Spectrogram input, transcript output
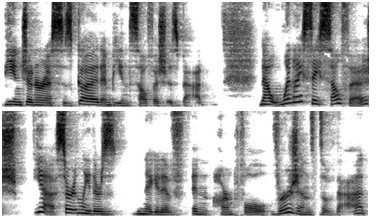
being generous is good and being selfish is bad. Now, when I say selfish, yeah, certainly there's negative and harmful versions of that.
